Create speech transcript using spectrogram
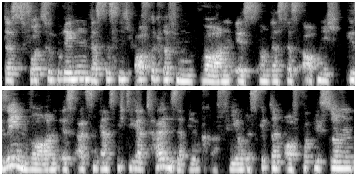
das vorzubringen, dass das nicht aufgegriffen worden ist und dass das auch nicht gesehen worden ist als ein ganz wichtiger Teil dieser Biografie. Und es gibt dann oft wirklich so eine,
